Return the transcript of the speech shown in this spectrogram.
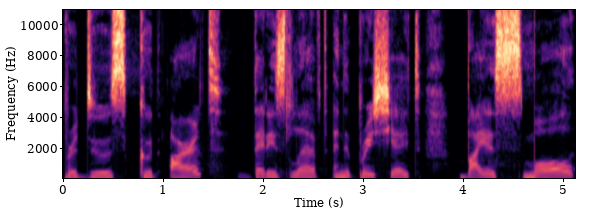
produce good art that is loved and appreciated by a small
